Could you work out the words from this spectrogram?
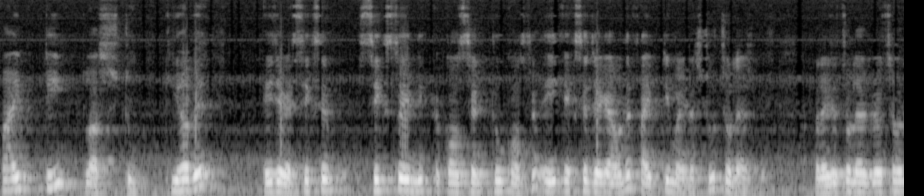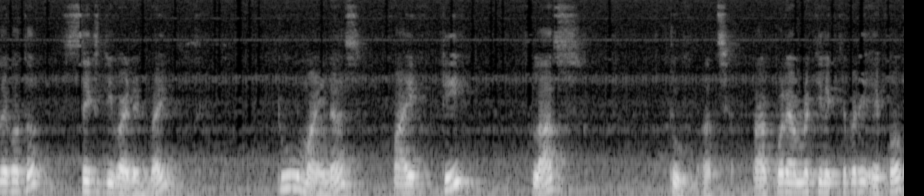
five T plus two কী হবে? এই জায়গায় সিক্সের সিক্স তো কনস্ট্যান্ট টু কনস্ট্যান্ট এই এক্সের জায়গায় আমাদের ফাইভ টি মাইনাস টু চলে আসবে। তাহলে এটা চলে আসবে হচ্ছে আমাদের কত? Six divided by two minus five T plus two আচ্ছা তারপরে আমরা কি লিখতে পারি? F of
